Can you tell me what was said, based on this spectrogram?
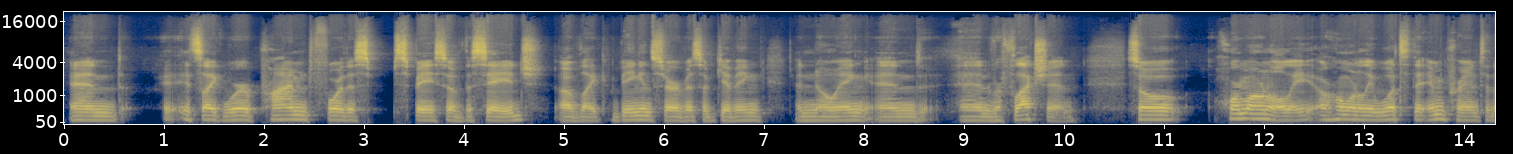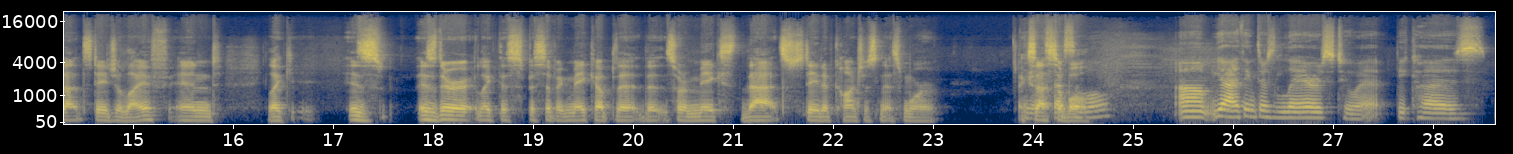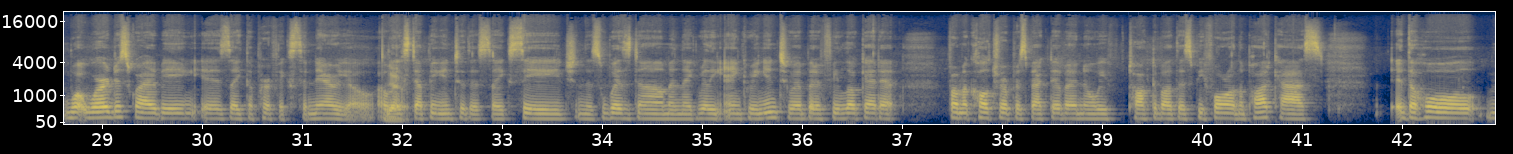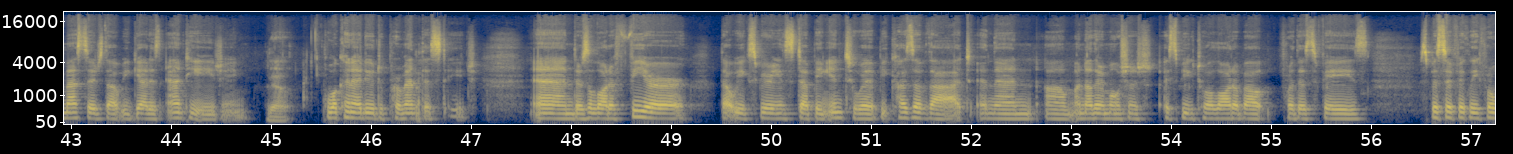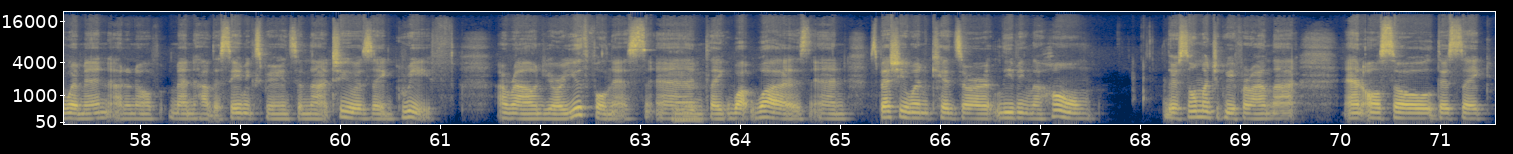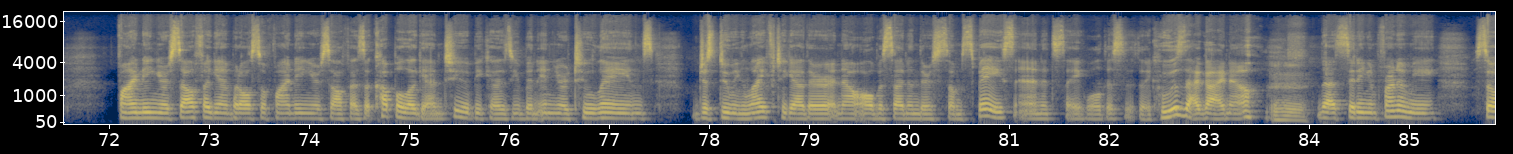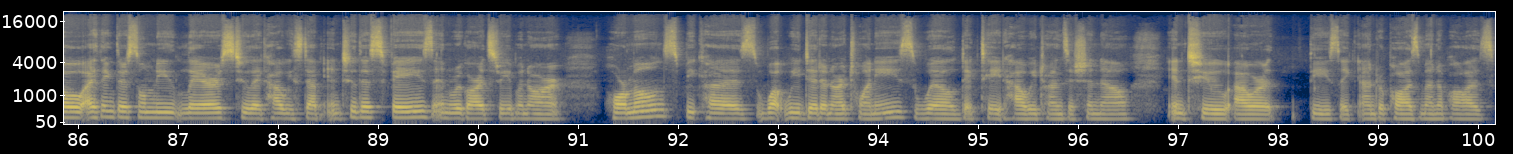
And it's like we're primed for this space of the sage of like being in service of giving and knowing and and reflection. So hormonally or hormonally what's the imprint of that stage of life and like is is there like this specific makeup that that sort of makes that state of consciousness more accessible, Um, yeah, I think there's layers to it because what we're describing is like the perfect scenario of Yeah. like stepping into this like sage and this wisdom and like really anchoring into it. But if we look at it from a cultural perspective, I know we've talked about this before on the podcast. The whole message that we get is anti-aging yeah what can I do to prevent this stage? And there's a lot of fear that we experience stepping into it because of that. And then um, another emotion I speak to a lot about for this phase, specifically for women, I don't know if men have the same experience in that too, is like grief around your youthfulness and like what was. And especially when kids are leaving the home, there's so much grief around that. And also, there's like, finding yourself again, but also finding yourself as a couple again too, because you've been in your two lanes, just doing life together, and now all of a sudden there's some space, and it's like, well, this is like, who is that guy now mm-hmm. that's sitting in front of me? So I think there's so many layers to like how we step into this phase in regards to even our hormones because what we did in our 20s will dictate how we transition now into our these like andropause menopause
